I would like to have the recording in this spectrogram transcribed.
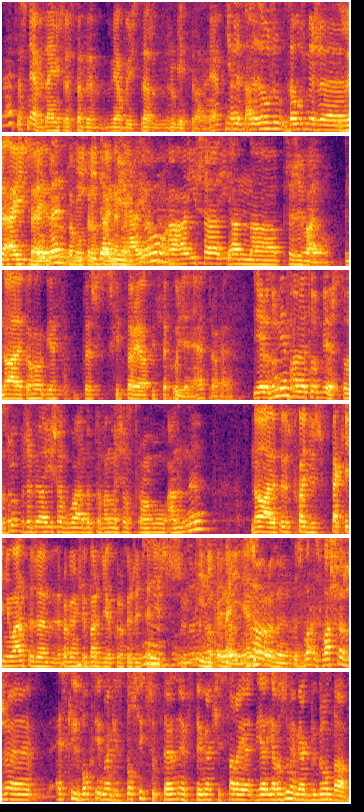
Chociaż nie, wydaje mi się, że wtedy miałbyś zarzut z drugiej strony, nie? Nie, ale, ale założy, załóżmy, że, Że Aisha Ben- jest osobą, i która Ida stoi na końcu umierają, na tym. a Aisha i Anna przeżywają. No ale to jest też historia o Sisterhoodzie, nie? Trochę. Ja rozumiem, ale to wiesz, to zrób, żeby Aisha była adoptowaną siostrą Anny. No ale to już wchodzisz w takie niuanse, że robią się bardziej okruchy życia niż Mm, Teen okej, X-Meni, nie? No, rozumiem. Zwa, zwłaszcza, że Eskil Vogt jednak jest dosyć subtelny w tym, jak się stara. Ja, ja, ja rozumiem, jak wygląda.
